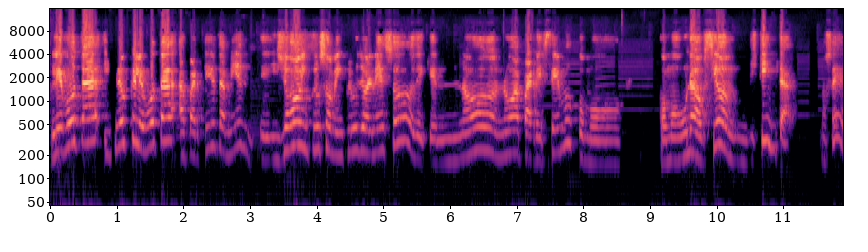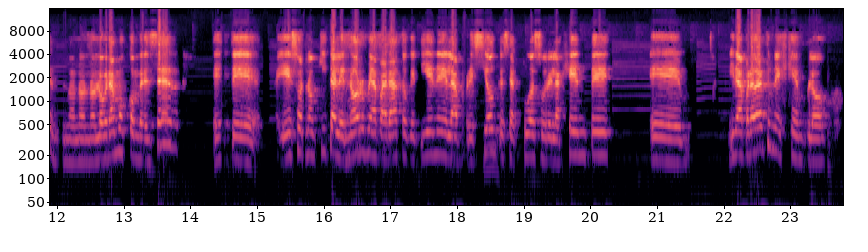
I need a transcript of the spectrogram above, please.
Le vota, y creo que le vota a partir también, y yo incluso me incluyo en eso, de que no, no aparecemos como como una opción distinta. No sé, no, no, no logramos convencer. Este, eso no quita el enorme aparato que tiene, la presión que se actúa sobre la gente. Eh, mira, para darte un ejemplo,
